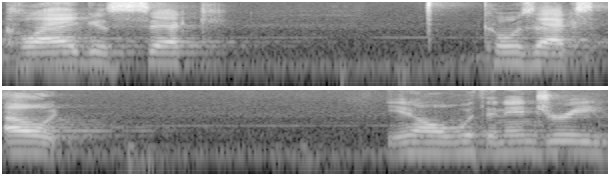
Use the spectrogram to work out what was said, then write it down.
Clegg is sick. Kozak's out. You know, with an injury.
